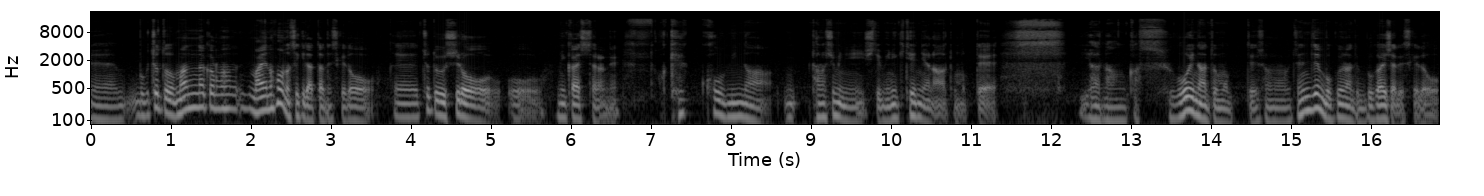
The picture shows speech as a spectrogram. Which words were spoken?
えー、僕ちょっと真ん中の前の方の席だったんですけど、えー、ちょっと後ろを見返したらね結構みんな楽しみにして見に来てんやなと思っていやなんかすごいなと思ってその全然僕なんて部外者ですけど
